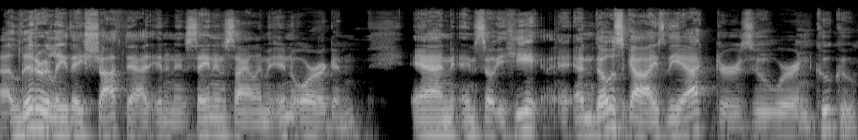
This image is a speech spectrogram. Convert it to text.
Uh, literally, they shot that in an insane asylum in Oregon, and and so he and those guys, the actors who were in Cuckoo,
